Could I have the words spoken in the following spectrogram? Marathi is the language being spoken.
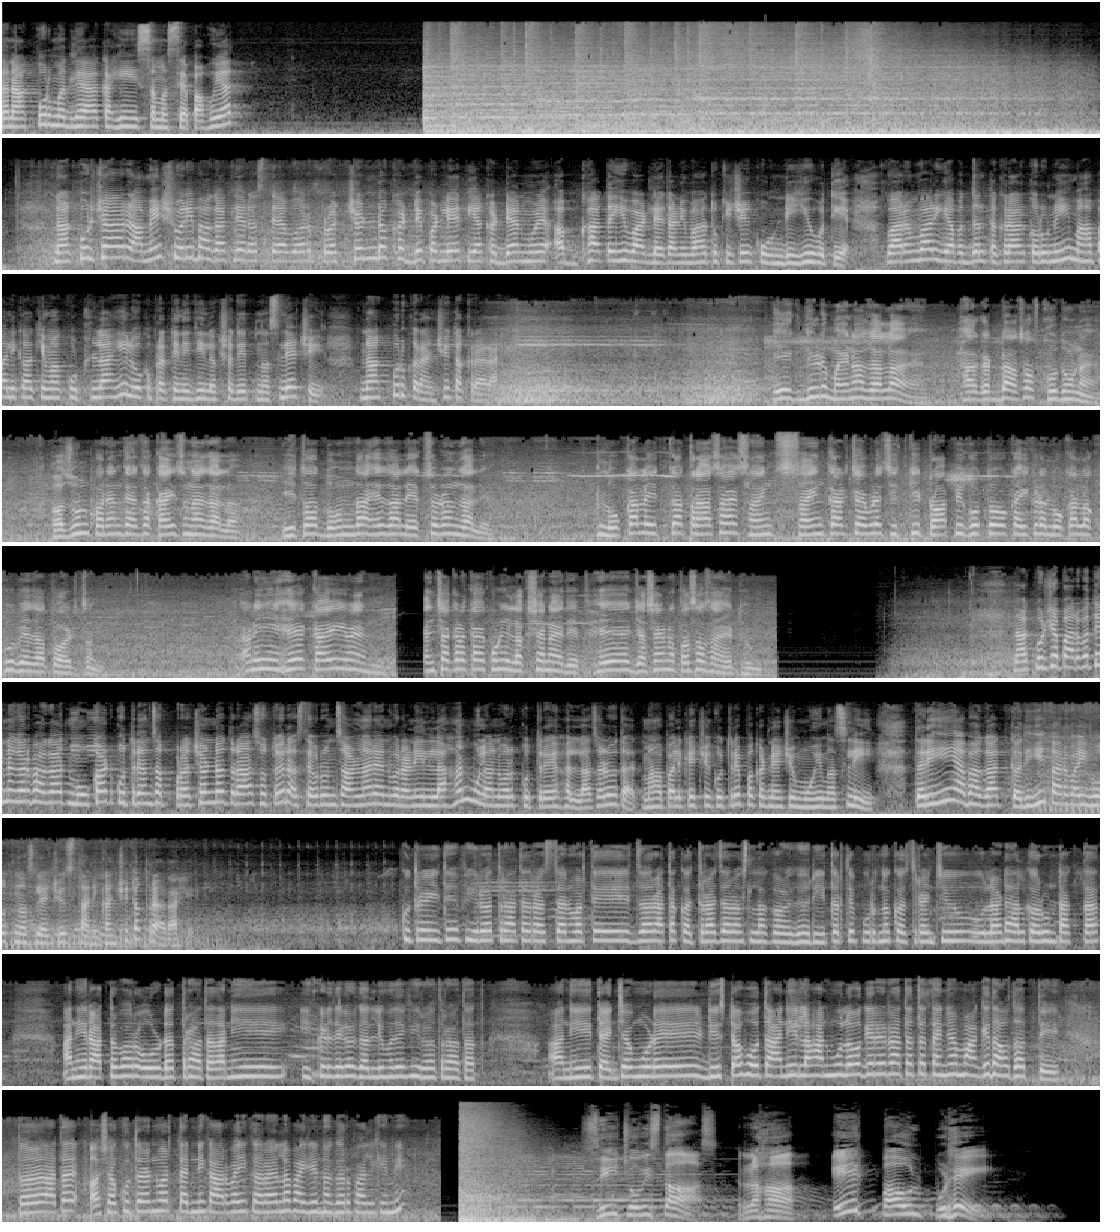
तर नागपूरमधल्या काही समस्या पाहूयात. नागपूरच्या रामेश्वरी भागातल्या रस्त्यावर प्रचंड खड्डे पडले आहेत या खड्ड्यांमुळे अपघातही वाढलेत आणि वाहतुकीची कोंडीही होतीये. वारंवार याबद्दल तक्रार करूनही महापालिका किंवा कुठलाही लोकप्रतिनिधी लक्ष देत नसल्याची नागपूरकरांची तक्रार आहे. एक दीड महिना झाला आहे हा गड्डा असाच खोदून आहे. अजूनपर्यंत याचं काहीच नाही झालं. इथं दोनदा हे झाले ॲक्सिडेंट झाले. लोकाला इतका त्रास आहे सायं सायंकाळच्या वेळेस इतकी ट्रॉफिक होतो का इकडे लोकाला खूप हे जातो अडचण. आणि हे काही त्यांच्याकडे काय कोणी लक्ष नाही देत. हे जसं ना तसंच आहे ठेवून. नागपूरच्या पार्वतीनगर भागात मोकाट कुत्र्यांचा प्रचंड त्रास होतोय. रस्त्यावरून चालणाऱ्यांवर आणि लहान मुलांवर कुत्रे हल्ला चढवतात महापालिकेची कुत्रे पकडण्याची मोहीम असली तरीही या भागात कधीही कारवाई होत नसल्याची स्थानिकांची तक्रार आहे. कुत्रे इथे फिरत राहतात रस्त्यांवर. ते जर आता कचरा जर असला घरी तर ते पूर्ण कचऱ्यांची उलाढाल करून टाकतात आणि रात्रभर ओरडत राहतात आणि इकडे तिकडे गल्लीमध्ये फिरत राहतात. आणि त्यांच्यामुळे डिस्टर्ब होतं आणि लहान मुलं वगैरे राहतात तर त्यांच्या मागे धावतात ते. तर आता अशा कुत्र्यांवर त्यांनी कारवाई करायला पाहिजे नगरपालिकेने. झी चोवीस तास. रहा एक पाऊल पुढे.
